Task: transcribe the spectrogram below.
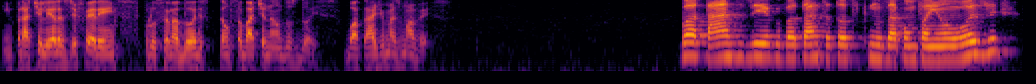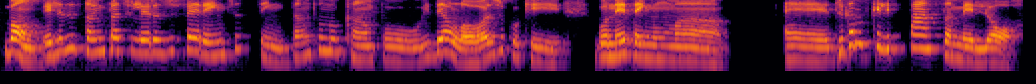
em prateleiras diferentes para os senadores que estão sabatinando os dois. Boa tarde mais uma vez. Boa tarde, Diego. Boa tarde a todos que nos acompanham hoje. Bom, eles estão em prateleiras diferentes, sim, tanto no campo ideológico, que Gonê tem uma. É, digamos que ele passa melhor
